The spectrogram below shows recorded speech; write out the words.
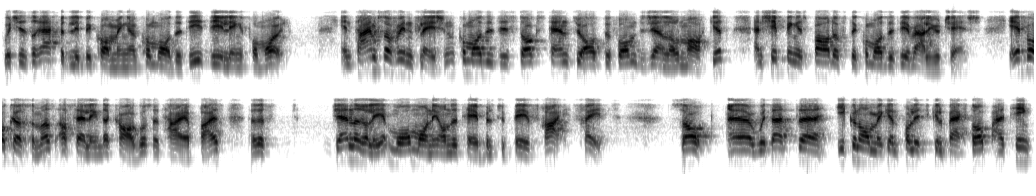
which is rapidly becoming a commodity dealing from oil. In times of inflation, commodity stocks tend to outperform the general market, and shipping is part of the commodity value chain. If our customers are selling their cargoes at higher price, there is generally more money on the table to pay freight. So uh with that economic and political backdrop, I think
